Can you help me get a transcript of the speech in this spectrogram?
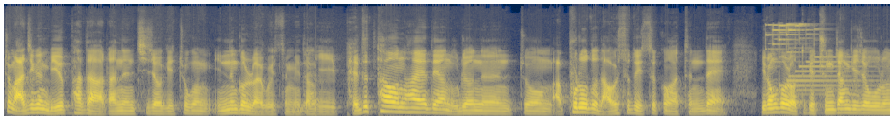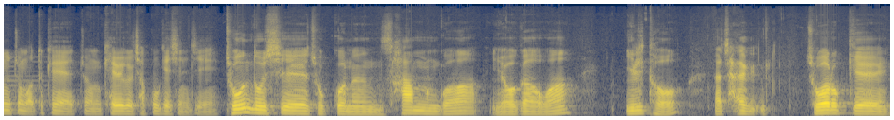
좀 아직은 미흡하다라는 지적이 조금 있는 걸로 알고 있습니다. 이 베드타운화에 대한 우려는 좀 앞으로도 나올 수도 있을 것 같은데 이런 걸 어떻게 중장기적으로는 좀 어떻게 좀 계획을 잡고 계신지. 좋은 도시의 조건은 삶과 여가와 일터 그러니까 잘 조화롭게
